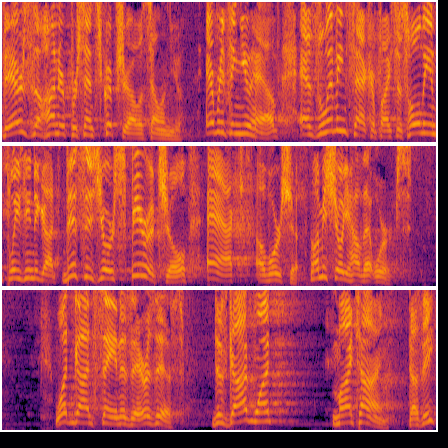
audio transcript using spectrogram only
There's the 100% scripture I was telling you everything you have as living sacrifices, holy and pleasing to God. This is your spiritual act of worship. Let me show you how that works. What God's saying is there is this. Does God want my time? Does he?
